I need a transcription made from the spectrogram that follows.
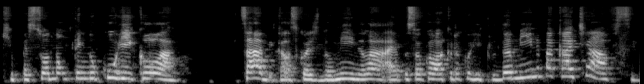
que a pessoa não tem no currículo lá, sabe? Aquelas coisas de domínio lá, aí a pessoa coloca no currículo, domínio pacote Office.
